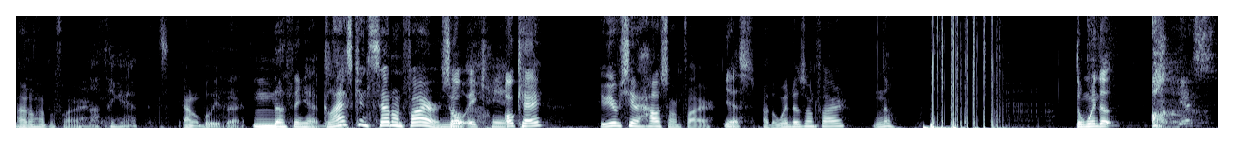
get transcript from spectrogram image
I don't have a fire. Nothing happens. I don't believe that. Nothing happens. Glass can set on fire. So no, it can't. okay, have you ever seen a house on fire? Yes. Are the windows on fire? No. The window. Yes.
